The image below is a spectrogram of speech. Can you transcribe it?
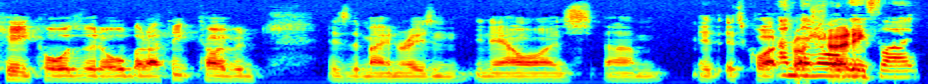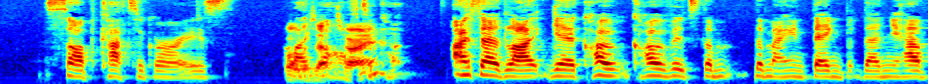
key cause of it all. But I think COVID is the main reason in our eyes. Um, it, it's quite and frustrating. then all these like subcategories. What like was that? Sorry. I said like yeah, COVID's the the main thing, but then you have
